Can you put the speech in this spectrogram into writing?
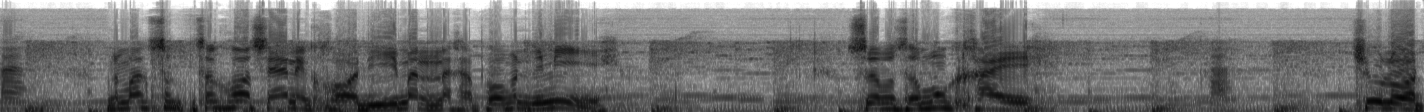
ค่ะ น้ำมันสังเคราะห์แสงในคอดีมันนะครับ เพราะมันจะมีส่วนผสมของไข่ค่ะ ชูรส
